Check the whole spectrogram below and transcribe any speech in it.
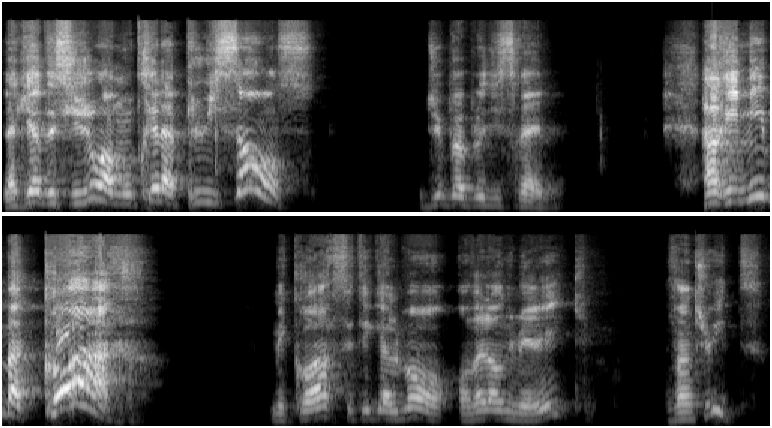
La guerre de six jours a montré la puissance du peuple d'Israël. Harimi Bakoar. Mais Koar, c'est également en valeur numérique 28.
